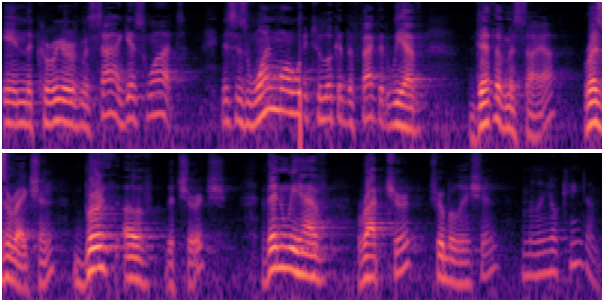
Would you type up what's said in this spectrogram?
in the career of Messiah, guess what? This is one more way to look at the fact that we have death of Messiah, resurrection, birth of the church. Then we have rapture, tribulation, millennial kingdom.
